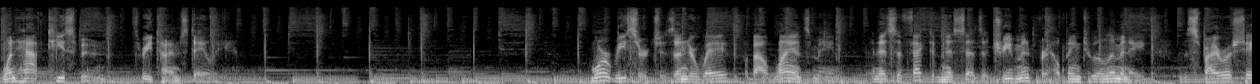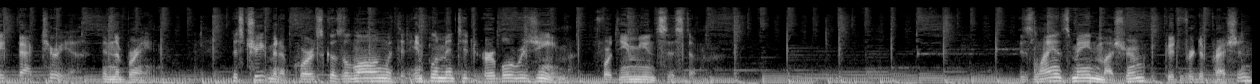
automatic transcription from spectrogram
1 half teaspoon, 3 times daily. More research is underway about lion's mane and its effectiveness as a treatment for helping to eliminate the spiral-shaped bacteria in the brain. This treatment, of course, goes along with an implemented herbal regime for the immune system. Is lion's mane mushroom good for depression?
